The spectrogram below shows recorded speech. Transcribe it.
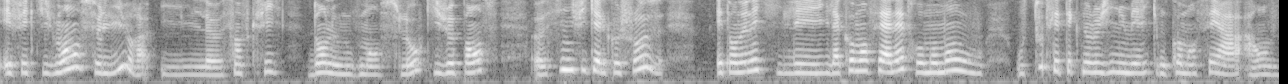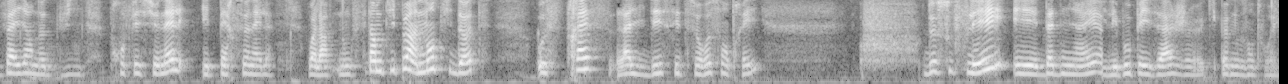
Effectivement, ce livre, il s'inscrit dans le mouvement slow, qui je pense euh, signifie quelque chose, étant donné qu'il il a commencé à naître au moment où, où toutes les technologies numériques ont commencé à, envahir notre vie professionnelle et personnelle. Voilà, donc c'est un petit peu un antidote au stress. Là, l'idée, c'est de se recentrer de souffler et d'admirer les beaux paysages qui peuvent nous entourer.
